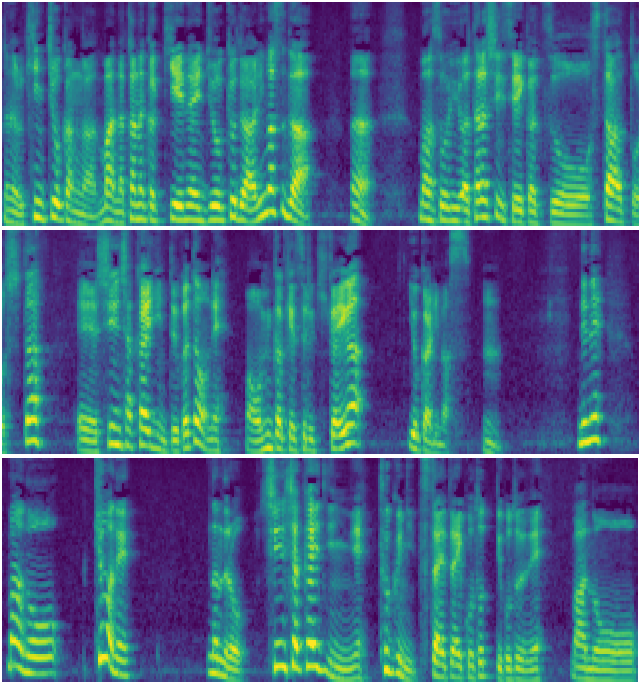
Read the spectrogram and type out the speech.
なんだろう緊張感がまあなかなか消えない状況ではありますがうん。まあそういう新しい生活をスタートした、えー新社会人という方をね、まあ、お見かけする機会がよくあります。うん。でね、まああの、今日はね、なんだろう、新社会人にね、特に伝えたいことっていうことでね、まああの、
